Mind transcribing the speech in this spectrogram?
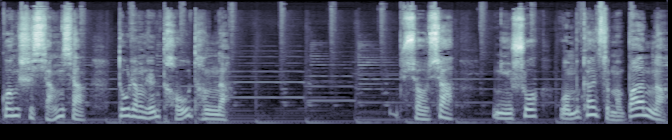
光是想想都让人头疼呢。小夏，你说我们该怎么办呢？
